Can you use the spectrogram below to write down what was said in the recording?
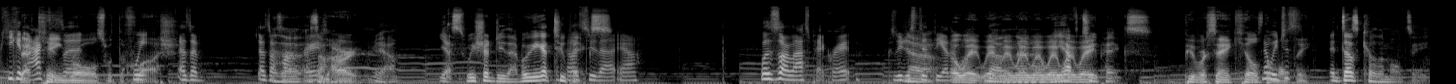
he can that act king as a rolls with the flush. as a as a as heart, a, right? as a heart. heart. Yeah. Yes, we should do that. But we got two Okay, picks. Let's do that. Yeah. Well, this is our last pick, right? Because we just No. did the other Oh one. wait, wait, No, wait, no, wait, no, wait, we wait, have wait, two picks. People are saying kills No, the we just- It does kill the multi.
